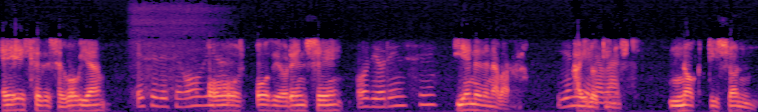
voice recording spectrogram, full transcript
S de Segovia, S de Segovia, O, O de Orense O de Orense y N de Navarra. y N Ahí de lo Navarra. tiene usted. Noctison,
